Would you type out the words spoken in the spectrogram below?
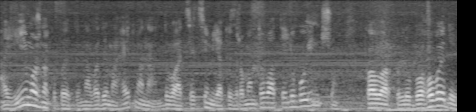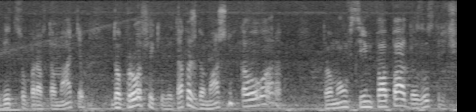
А її можна купити на Вадима Гетьмана 27, як і зремонтувати любу іншу каварку любого виду від суперавтоматів до профіків і також домашніх кавоварок. Тому всім па-па, до зустрічі!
